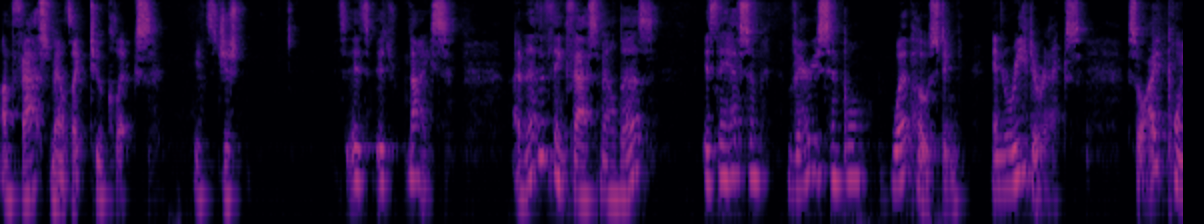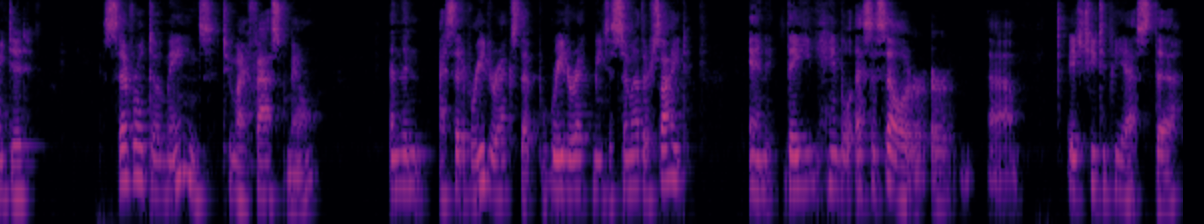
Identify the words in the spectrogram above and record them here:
On Fastmail, it's like two clicks. It's just, it's, it's, it's nice. Another thing Fastmail does is they have some very simple web hosting and redirects. So I pointed several domains to my Fastmail, and then I set up redirects that redirect me to some other site, and they handle SSL or, or uh, HTTPS, the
